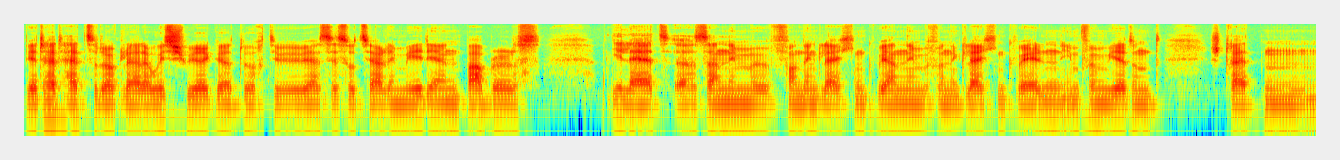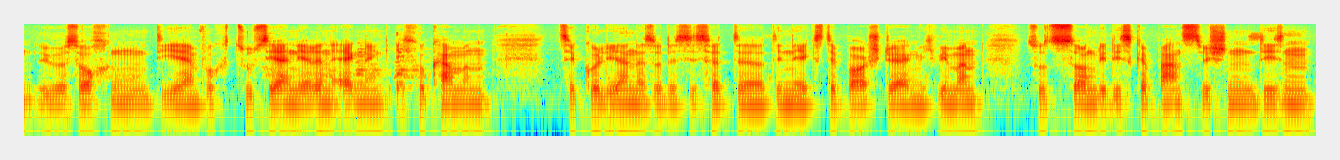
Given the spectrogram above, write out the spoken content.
Wird halt heutzutage leider alles schwieriger durch diverse soziale Medien, Bubbles, die Leute äh, sind immer von den gleichen, werden immer von den gleichen Quellen informiert und streiten über Sachen, die einfach zu sehr in ihren eigenen Echokammern zirkulieren. Also das ist halt äh, die nächste Baustelle eigentlich, wie man sozusagen die Diskrepanz zwischen diesen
